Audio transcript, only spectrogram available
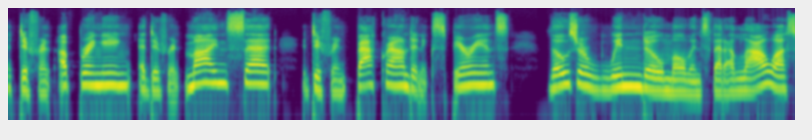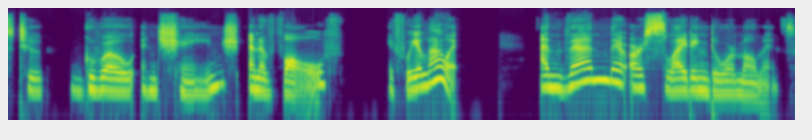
A different upbringing, a different mindset, a different background and experience. Those are window moments that allow us to grow and change and evolve if we allow it. And then there are sliding door moments.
